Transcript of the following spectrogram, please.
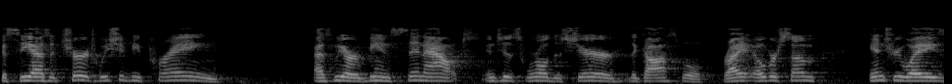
Because, see, as a church, we should be praying as we are being sent out into this world to share the gospel, right? Over some entryways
